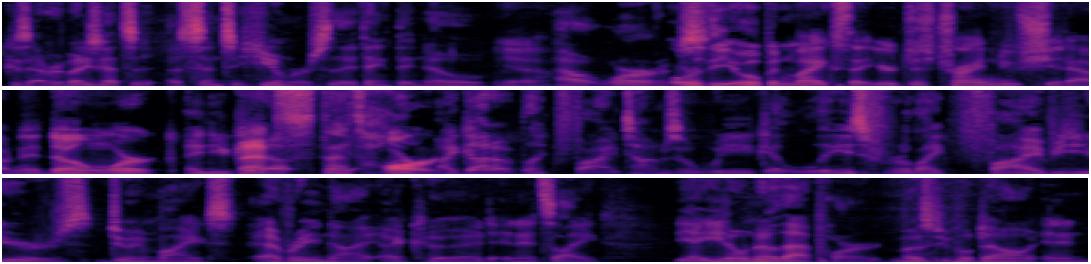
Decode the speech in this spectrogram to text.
because everybody's got a, a sense of humor, so they think they know Yeah. how it works. Or the open mics that you're just trying new shit out and it don't work. and you get that's up- that's yeah, hard. I got up like five times a week, at least for like five years, doing mics every night I could, and it's like, yeah, you don't know that part. Most people don't, and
